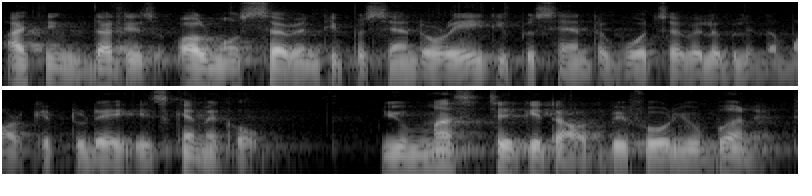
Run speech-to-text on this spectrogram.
I think that is almost seventy percent or eighty percent of what's available in the market today is chemical. You must take it out before you burn it.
